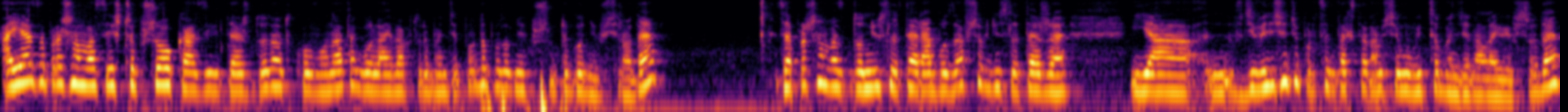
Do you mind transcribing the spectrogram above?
A ja zapraszam Was jeszcze przy okazji też dodatkowo na tego live'a, który będzie prawdopodobnie w przyszłym tygodniu w środę. Zapraszam Was do newslettera, bo zawsze w newsletterze ja w 90% staram się mówić, co będzie na live w środę.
